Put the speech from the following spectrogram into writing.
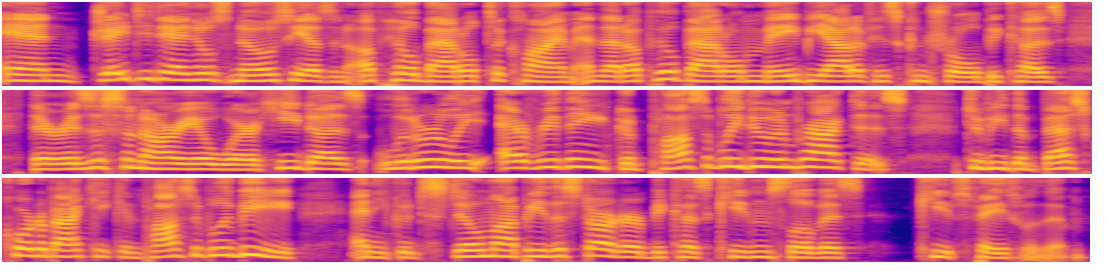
And JT Daniels knows he has an uphill battle to climb, and that uphill battle may be out of his control because there is a scenario where he does literally everything he could possibly do in practice to be the best quarterback he can possibly be, and he could still not be the starter because Kedon Slovis keeps pace with him.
